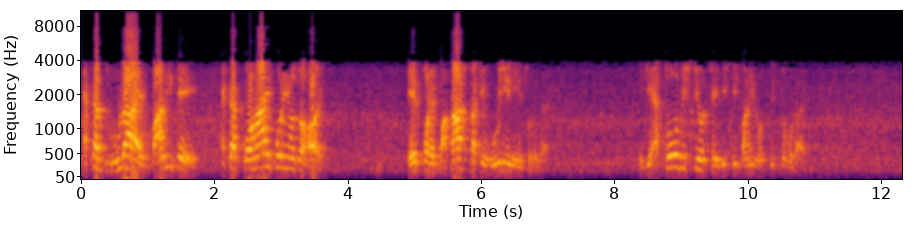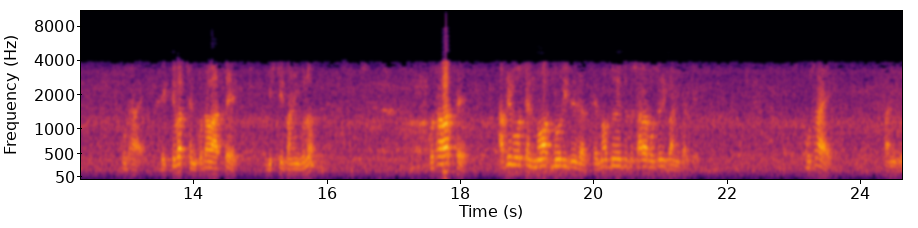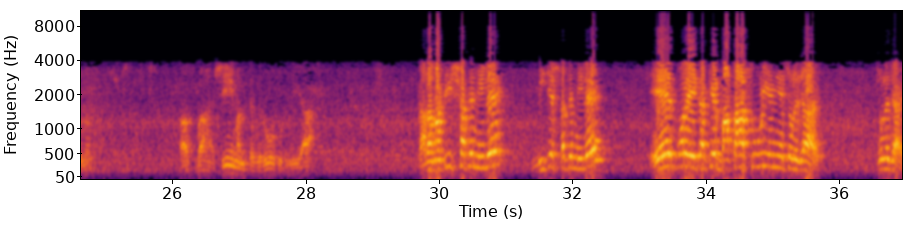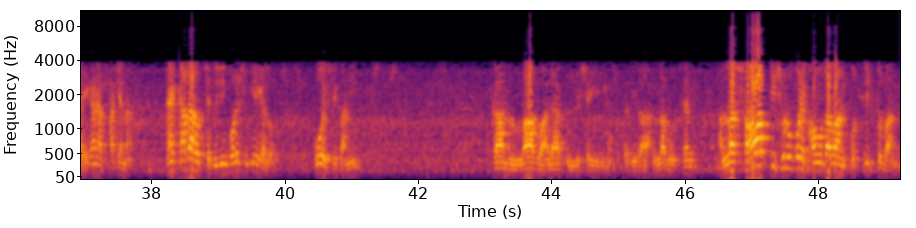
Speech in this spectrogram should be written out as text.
একটা ধুলায়, বালিতে, একটা কণায় পরিণত হয়। এরপরে বাতাস তাকে উড়িয়ে নিয়ে চলে যায়। এই যে এত বৃষ্টি হচ্ছে, এই বৃষ্টির পানির অস্তিত্ব কোথায়? কোথায়? দেখতে পাচ্ছেন? কোথাও আছে বৃষ্টির পানিগুলো? কোথাও আছে? আপনি বলছেন নদ নদীতে যাচ্ছে। নদ নদীতে তো সারা বছরই পানি থাকে। কোথায় পানিগুলো? কাদামাটির সাথে মিলে, বীজের সাথে মিলে, এরপরে এটাকে বাতাস উড়িয়ে নিয়ে চলে যায়। চলে যায়। এখানে আর থাকে না। হ্যাঁ কাদা হচ্ছে। দুদিন পরে শুকিয়ে গেল। কই সে পানি? আল্লাহ বলছেন, আল্লাহ সব কিছুর উপরে ক্ষমতাবান, কর্তৃত্ববান।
